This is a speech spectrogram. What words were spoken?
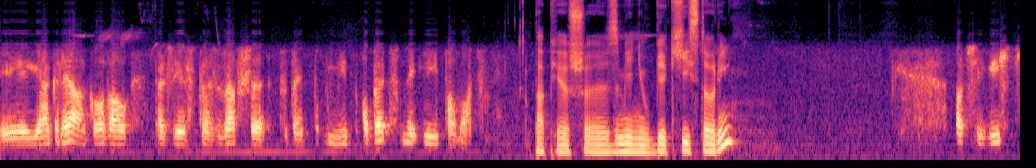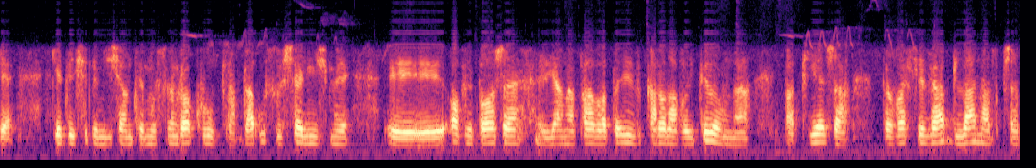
y, jak reagował, także jest też zawsze tutaj mi obecny i pomocny. Papież e, zmienił bieg historii? Oczywiście, kiedy w 78 roku prawda, usłyszeliśmy y, o wyborze Jana Pawła, Karola Wojtyłę na papieża, to właśnie za, dla nas prze,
